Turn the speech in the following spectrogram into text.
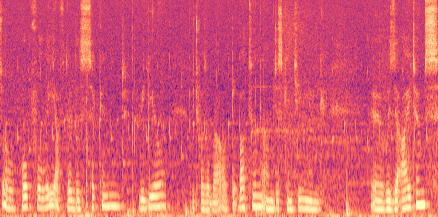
so hopefully after the second video which was about the button I'm just continuing uh, with the items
